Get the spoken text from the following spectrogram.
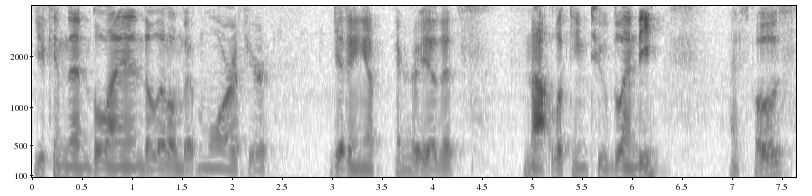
you can then blend a little bit more if you're getting an area that's not looking too blendy, I suppose.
